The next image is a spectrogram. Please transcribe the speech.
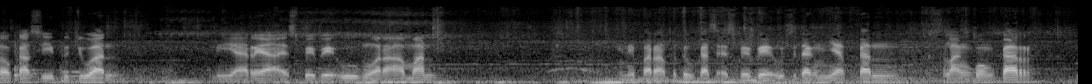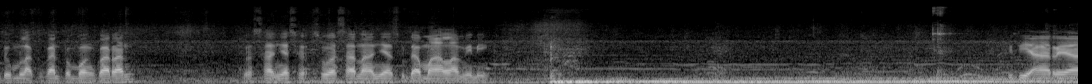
lokasi tujuan di area SPBU Muara Aman. Ini para petugas SPBU sedang menyiapkan selang bongkar untuk melakukan pembongkaran. Suasananya suasananya sudah malam ini. Di area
